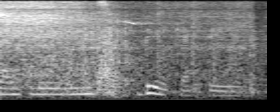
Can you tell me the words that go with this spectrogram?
St. Louis Beer Cafe.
